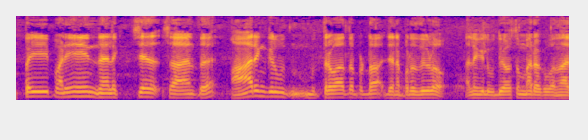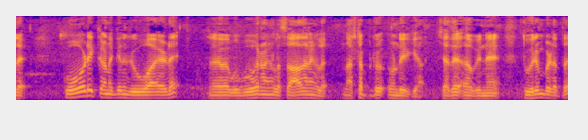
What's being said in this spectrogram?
ഇപ്പൊ ഈ പണി നിലച്ച സ്ഥാനത്ത് ആരെങ്കിലും ഉത്തരവാദിത്തപ്പെട്ട ജനപ്രതിനിധികളോ അല്ലെങ്കിൽ ഉദ്യോഗസ്ഥന്മാരോ ഒക്കെ വന്നാൽ കോടിക്കണക്കിന് രൂപയുടെ ഉപകരണങ്ങൾ ഉപകരണങ്ങളുടെ സാധനങ്ങൾ നഷ്ടപ്പെട്ടുകൊണ്ടിരിക്കുക. ചത പിന്നെ തുരുമ്പെടുത്ത്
